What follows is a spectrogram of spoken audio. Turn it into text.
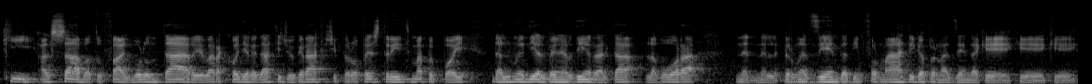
chi al sabato fa il volontario e va a raccogliere dati geografici per OpenStreetMap e poi dal lunedì al venerdì in realtà lavora nel, nel, per un'azienda di informatica, per un'azienda che, che, che,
